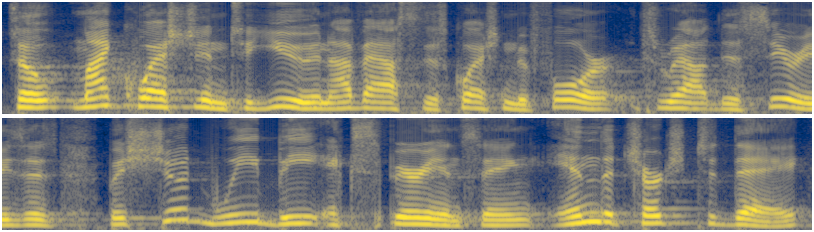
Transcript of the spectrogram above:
So, my question to you, and I've asked this question before throughout this series, is but should we be experiencing in the church today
